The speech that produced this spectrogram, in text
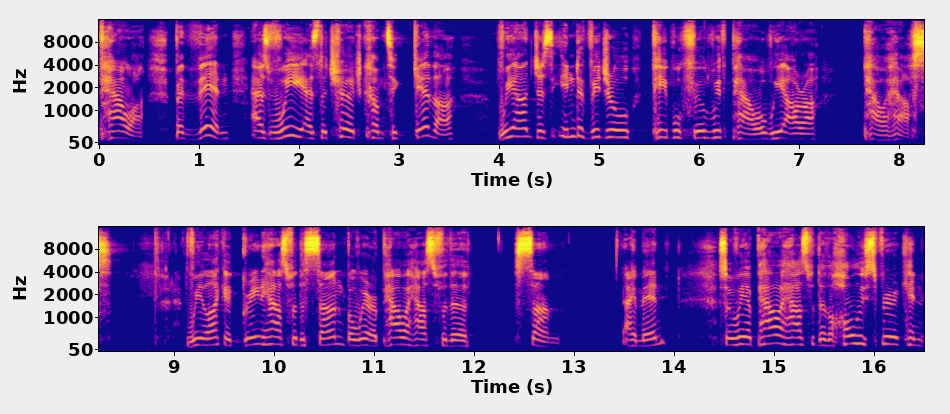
power. But then, as we, as the church, come together, we aren't just individual people filled with power, we are a powerhouse. We're like a greenhouse for the sun, but we're a powerhouse for the sun. Amen. So we are powerhouse that the Holy Spirit can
